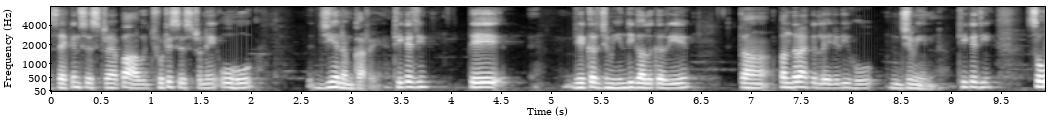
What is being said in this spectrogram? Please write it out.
ਸੈਕੰਡ ਸਿਸਟਰ ਹੈ, ਭਾਵ ਛੋਟੀ ਸਿਸਟਰ ਨੇ ਉਹ ਜੀਐਨਐਮ ਕਰ ਰਹੇ ਹੈ, ਠੀਕ ਹੈ ਜੀ, ਤੇ ਜੇਕਰ ਜ਼ਮੀਨ ਦੀ ਗੱਲ ਕਰੀਏ ਤਾਂ 15 ਕਿੱਲੇ ਜਿਹੜੀ ਉਹ ਜ਼ਮੀਨ, ਠੀਕ ਹੈ ਜੀ, ਸੋ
